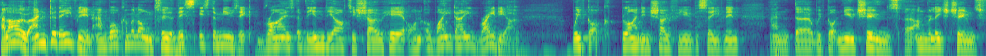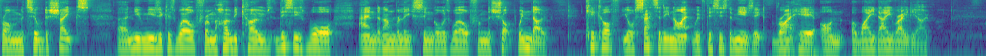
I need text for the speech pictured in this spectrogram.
Hello and good evening, and welcome along to This is the Music Rise of the Indie Artist show here on Away Day Radio. We've got a blinding show for you this evening, and uh, we've got new tunes, uh, unreleased tunes from Matilda Shakes, uh, new music as well from the Holy Coves, This Is War, and an unreleased single as well from The Shop Window. Kick off your Saturday night with This Is the Music right here on Away Day Radio.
